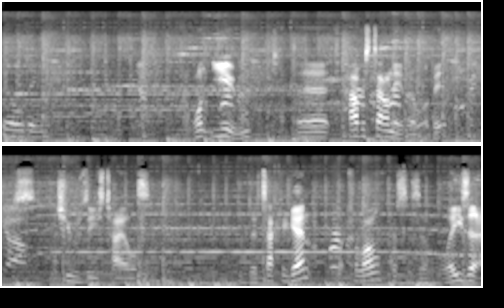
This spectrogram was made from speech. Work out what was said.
Building. I want you to, uh, to harvest down here a little bit. Just choose these tiles. And attack again. Not for long, because there's a laser.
